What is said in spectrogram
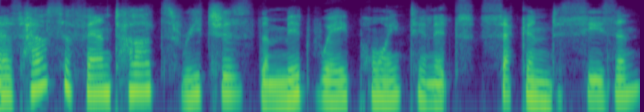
As House of Phantods reaches the midway point in its second season,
